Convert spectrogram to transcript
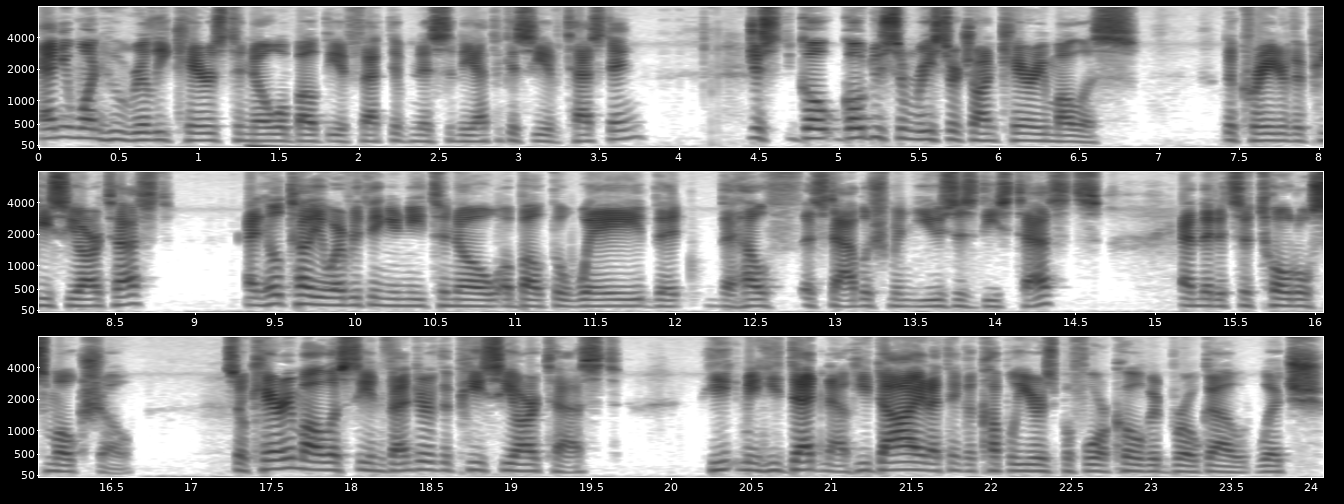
anyone who really cares to know about the effectiveness and the efficacy of testing, just go go do some research on Kary Mullis, the creator of the PCR test, and he'll tell you everything you need to know about the way that the health establishment uses these tests, and that it's a total smoke show. So Kary Mullis, the inventor of the PCR test, he I mean he's dead now. He died, I think, a couple years before COVID broke out, which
